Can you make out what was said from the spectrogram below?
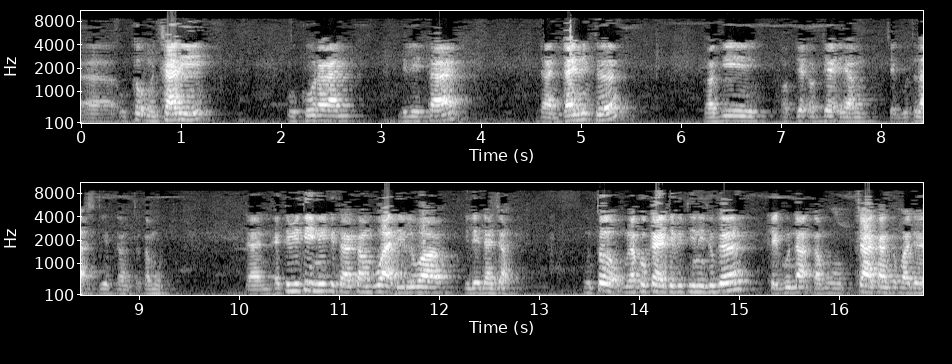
uh, Untuk mencari Ukuran lilitan dan diameter bagi objek-objek yang cikgu telah sediakan untuk kamu. Dan aktiviti ini kita akan buat di luar bilik darjah. Untuk melakukan aktiviti ini juga, cikgu nak kamu pecahkan kepada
